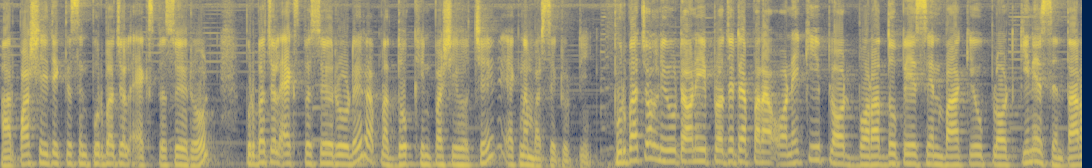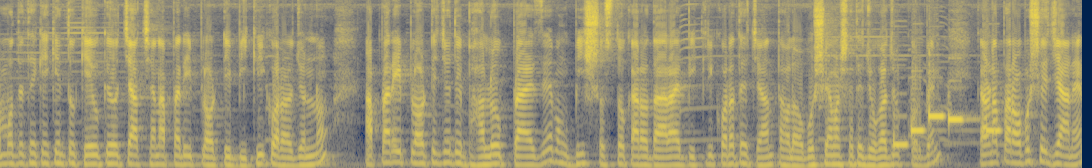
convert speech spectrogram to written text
আর পাশেই দেখতেছেন Purbachal expressway road. Purbachal expressway রোডের আপনার দক্ষিণ পাশে হচ্ছে এক নাম্বার সেক্টরটি। পূর্বাচল নিউ টাউন এই প্রজেক্টে আপনারা অনেকেই প্লট বরাদ্দ পেয়েছেন বা কেউ প্লট কিনেছেন, তার মধ্যে থেকে কিন্তু কেউ কেউ চাচ্ছেন আপনার এই প্লটটি বিক্রি করার জন্য। আপনার এই প্লটটি যদি ভালো প্রাইজে এবং বিশ্বস্ত কারও দ্বারা বিক্রি করাতে চান, তাহলে অবশ্যই আমার সাথে যোগাযোগ করবেন। কারণ আপনারা অবশ্যই জানেন,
